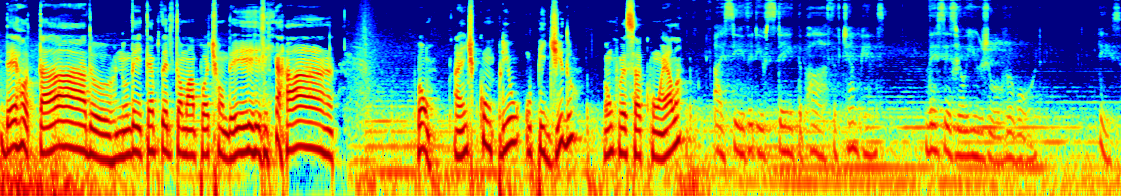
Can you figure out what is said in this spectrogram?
Derrotado. Não dei tempo dele tomar a potion dele. Bom, a gente cumpriu o pedido. Vamos conversar com ela. I see that you've stayed the path of champions. This is your usual reward. Please,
